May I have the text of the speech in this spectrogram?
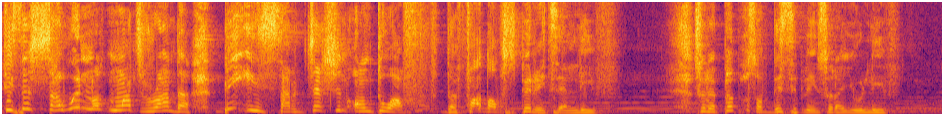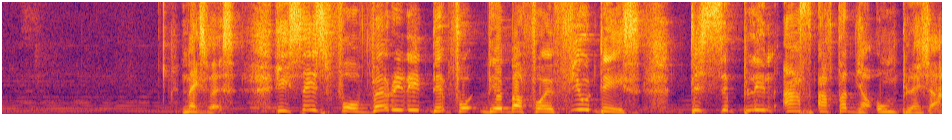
He says, Shall we not much rather be in subjection unto our, the Father of spirits and live? So, the purpose of discipline so that you live. Next verse. He says, For verily they, for, but for a few days discipline us after their own pleasure,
